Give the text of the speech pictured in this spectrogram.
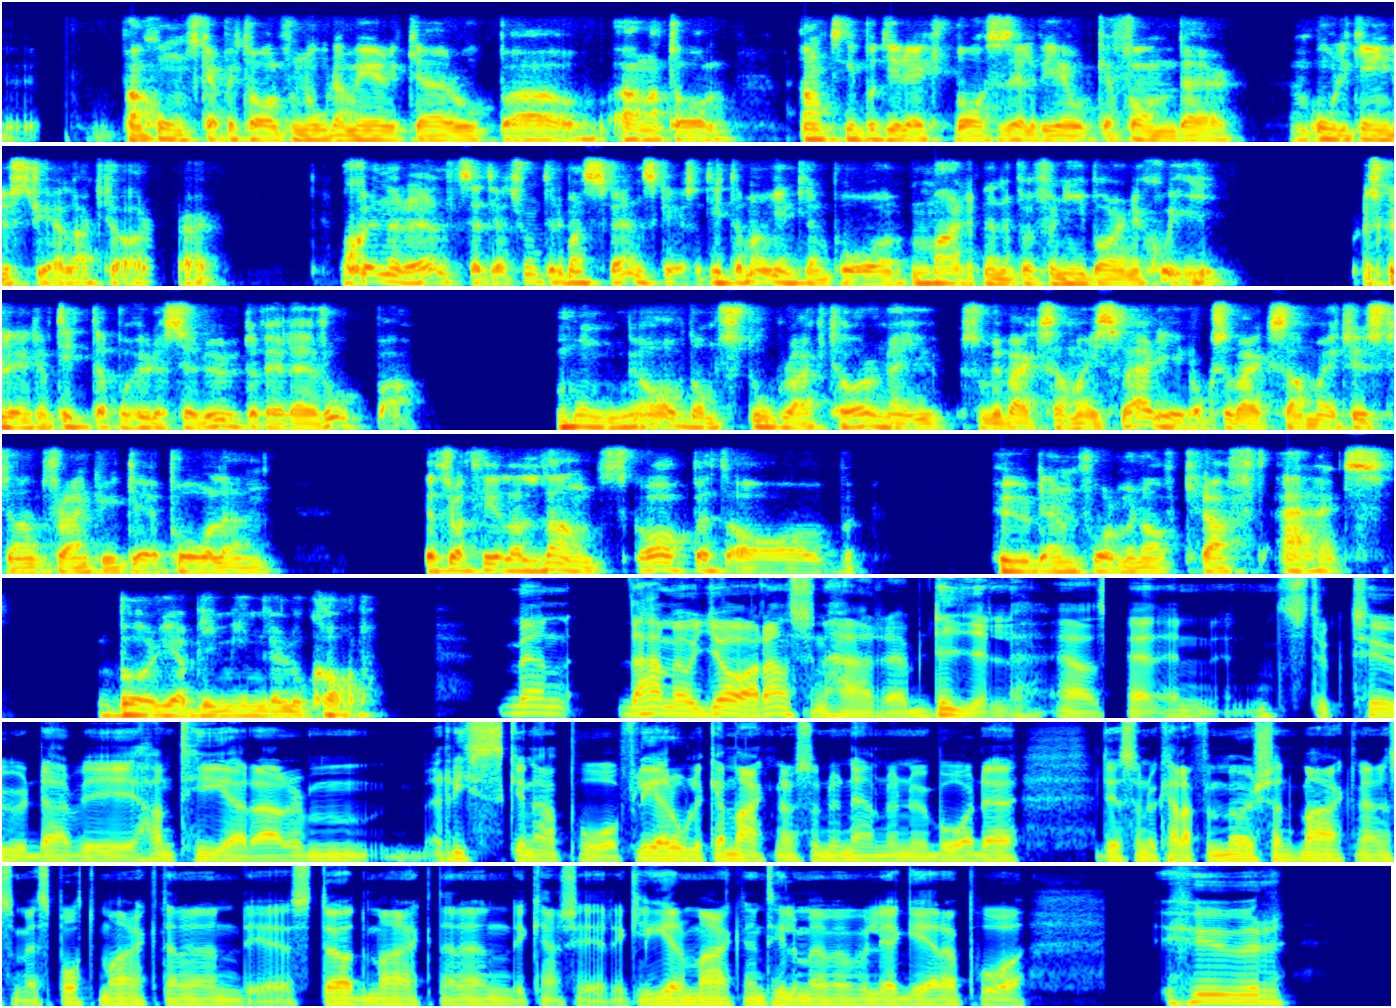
pensionskapital från Nordamerika, Europa och annat håll. Antingen på direkt basis eller via olika fonder, mm, olika industriella aktörer generellt sett, jag tror inte det är en svensk grej, så tittar man egentligen på marknaden för förnybar energi, Jag skulle egentligen titta på hur det ser ut över hela Europa. Många av de stora aktörerna som är verksamma i Sverige är också verksamma i Tyskland, Frankrike, Polen. Jag tror att hela landskapet av hur den formen av kraft ägs börjar bli mindre lokal. Men det här med att göra en sån här eh, deal, alltså, en struktur där vi hanterar mm, riskerna på flera olika marknader som du nämner nu, både det som du kallar för merchantmarknaden som är spotmarknaden, det är stödmarknaden, det kanske är reglermarknaden till och med man vill agera på. Hur,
